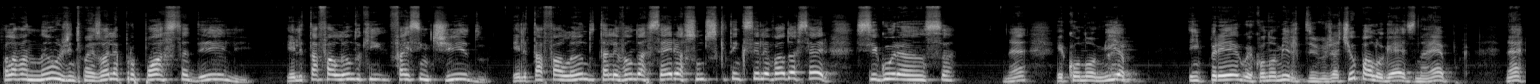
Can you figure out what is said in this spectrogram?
Falava, não, gente, mas olha a proposta dele. Ele está falando que faz sentido. Ele tá falando, tá levando a sério assuntos que tem que ser levado a sério. Segurança, né? Economia, emprego, economia. Já tinha o Paulo Guedes na época, né?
